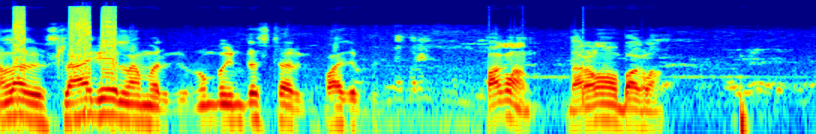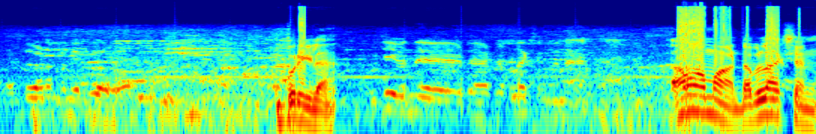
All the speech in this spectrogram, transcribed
நல்லா இருக்கு. ஸ்லாகே இல்லாமல் இருக்கு. ரொம்ப இன்ட்ரெஸ்டாக இருக்கு பார்க்கறதுக்கு பார்க்கலாம். தாராளமாக பார்க்கலாம். புரியல. ஆமாம் ஆமாம் டபுள் ஆக்ஷன்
